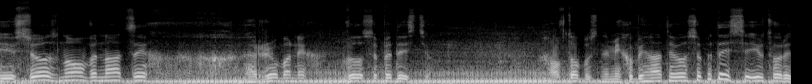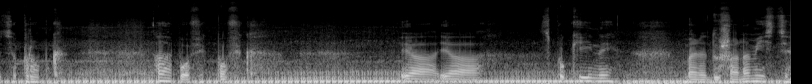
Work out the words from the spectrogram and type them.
І все знову вина цих грьобаних велосипедистів. Автобус не міг обігнати велосипедистів і утворюється пробка. А пофіг, пофіг. Я, я спокійний, в мене душа на місці.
